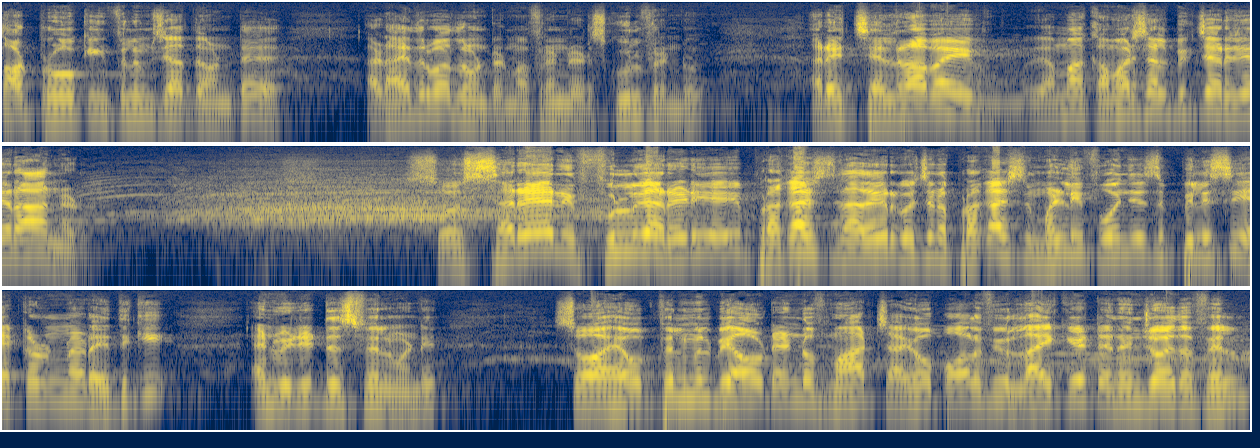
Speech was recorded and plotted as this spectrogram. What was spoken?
థాట్ ప్రొవోకింగ్ ఫిల్మ్స్ చేద్దాం అంటే ఆడు హైదరాబాద్లో ఉంటాడు మా ఫ్రెండ్ ఆడు స్కూల్ ఫ్రెండ్ అరే చెల్రాబాయ్ అమ్మ కమర్షియల్ పిక్చర్ చేయరా? అన్నాడు. సో సరే అని ఫుల్గా రెడీ అయ్యి ప్రకాష్ నా దగ్గరికి వచ్చిన ప్రకాష్ని మళ్ళీ ఫోన్ చేసి పిలిచి ఎక్కడున్నాడో ఎతికి and we did this film అండి. So I hope film will be out end of March I hope all of you like it and enjoy the film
